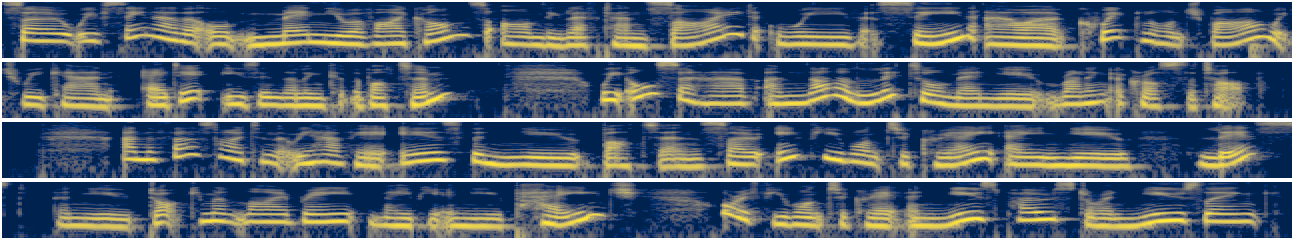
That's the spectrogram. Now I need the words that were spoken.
So we've seen our little menu of icons on the left hand side. We've seen our quick launch bar, which we can edit using the link at the bottom. We also have another little menu running across the top. And the first item that we have here is the new button. So if you want to create a new list, a new document library, maybe a new page, or if you want to create a news post or a news link,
